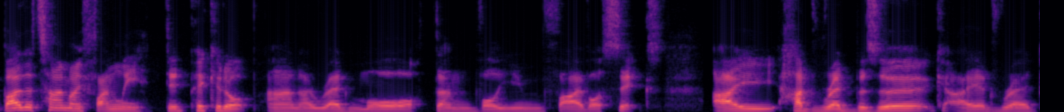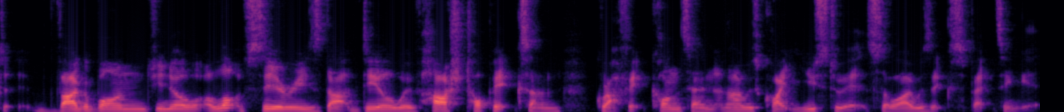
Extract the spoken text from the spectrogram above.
By the time I finally did pick it up and I read more than volume 5 or 6, I had read Berserk, I had read Vagabond, you know, a lot of series that deal with harsh topics and graphic content, and I was quite used to it, so I was expecting it.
